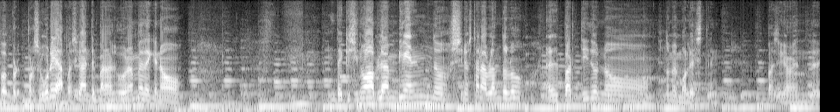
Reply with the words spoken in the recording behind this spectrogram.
Por, por- por seguridad, básicamente, para asegurarme de que no... De que si no hablan bien, si no están hablándolo el partido, no, no me molesten. Básicamente.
